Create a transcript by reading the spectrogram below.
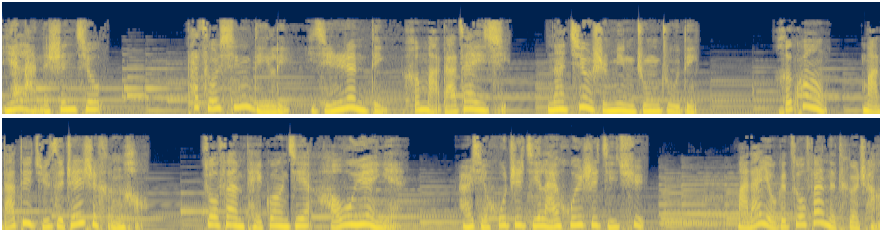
也懒得深究，他从心底里已经认定和马达在一起，那就是命中注定。何况马达对橘子真是很好，做饭陪逛街毫无怨言，而且呼之即来挥之即去。马达有个做饭的特长。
